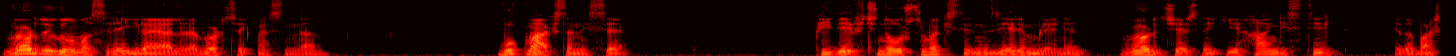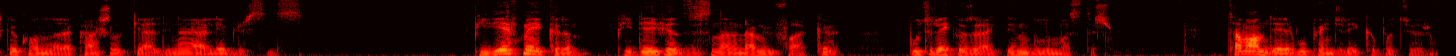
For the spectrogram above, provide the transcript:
Word uygulaması ile ilgili ayarlara Word sekmesinden, Bookmarks'tan ise PDF içinde oluşturmak istediğiniz yer imlerinin Word içerisindeki hangi stil ya da başka konulara karşılık geldiğini ayarlayabilirsiniz. PDF Maker'ın PDF yazıcısından önemli bir farkı bu tür ek özelliklerin bulunmasıdır. Tamam diyerek bu pencereyi kapatıyorum.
